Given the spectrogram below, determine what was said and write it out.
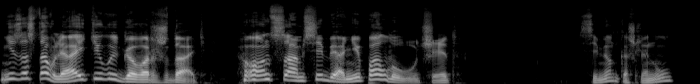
«Не заставляйте выговор ждать, он сам себя не получит!» Семен кашлянул,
